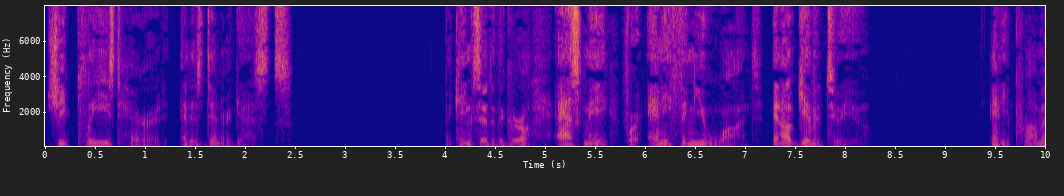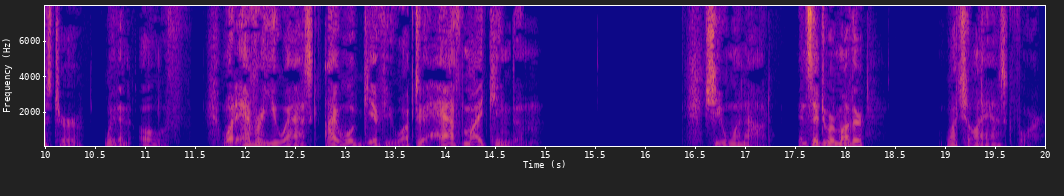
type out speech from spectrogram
she pleased herod and his dinner guests. The king said to the girl ask me for anything you want and i'll give it to you. And he promised her with an oath whatever you ask i will give you up to half my kingdom. She went out and said to her mother what shall i ask for?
